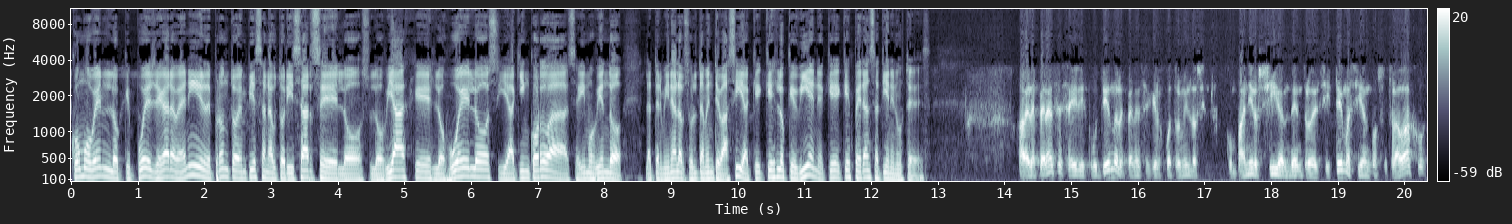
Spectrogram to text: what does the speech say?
cómo ven lo que puede llegar a venir. De pronto empiezan a autorizarse los, los viajes, los vuelos, y aquí en Córdoba seguimos viendo la terminal absolutamente vacía. ¿Qué, qué es lo que viene? ¿Qué, ¿Qué esperanza tienen ustedes? A ver, la esperanza es seguir discutiendo, la esperanza es que los 4.200 compañeros sigan dentro del sistema, sigan con su trabajo,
